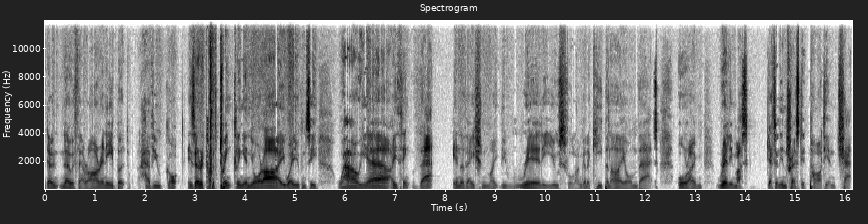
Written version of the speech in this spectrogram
don't know if there are any, but have you got, is there a kind of twinkling in your eye where you can see, wow, yeah, I think that innovation might be really useful. I'm going to keep an eye on that. Or I really must get an interested party and chat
